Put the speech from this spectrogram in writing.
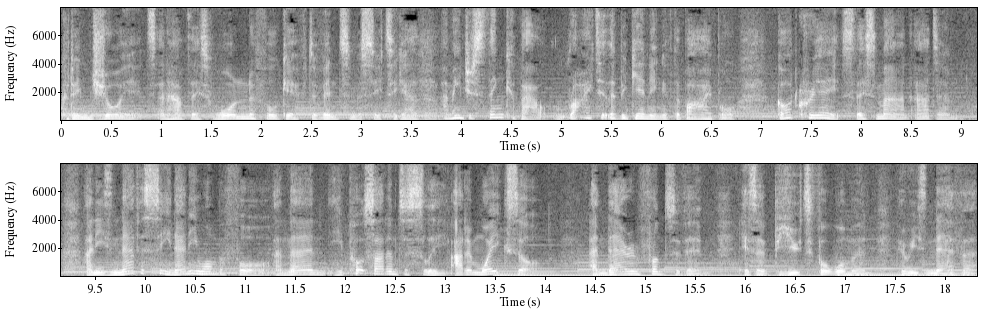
could enjoy it and have this wonderful gift of intimacy together. I mean, just think about right at the beginning of the Bible, God creates this man, Adam, and he's never seen anyone before, and then he puts Adam to sleep. Adam wakes up and there in front of him is a beautiful woman who he's never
